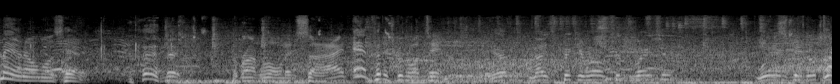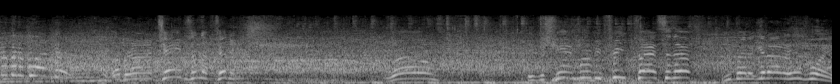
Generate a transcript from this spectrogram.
man, almost hit it. LeBron rolled inside and finished with one 10. Yep, nice pick and roll situation. Will Spindle put him in a blender. LeBron James on the finish. Well, if you can't move your feet fast enough, you better get out of his way.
